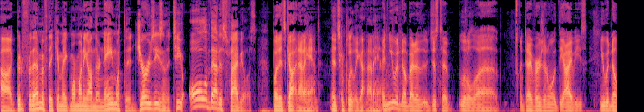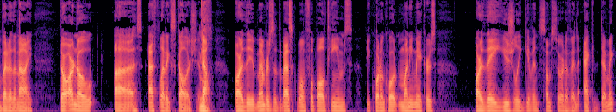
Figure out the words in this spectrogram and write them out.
Uh, good for them if they can make more money on their name with the jerseys and the tee. All of that is fabulous, but it's gotten out of hand. It's completely gotten out of hand. And you would know better. Just a little uh, diversion with the Ivies. You would know better than I. there are no uh, athletic scholarships. No. Are the members of the basketball and football teams, the quote unquote money makers, are they usually given some sort of an academic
